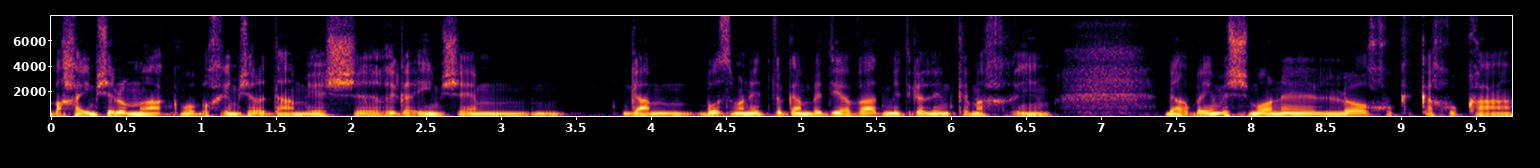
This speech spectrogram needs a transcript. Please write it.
בחיים של אומה, כמו בחיים של אדם, יש רגעים שהם גם בו זמנית וגם בדיעבד מתגלים כמכריעים. ב-48 לא חוקקה חוקה,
